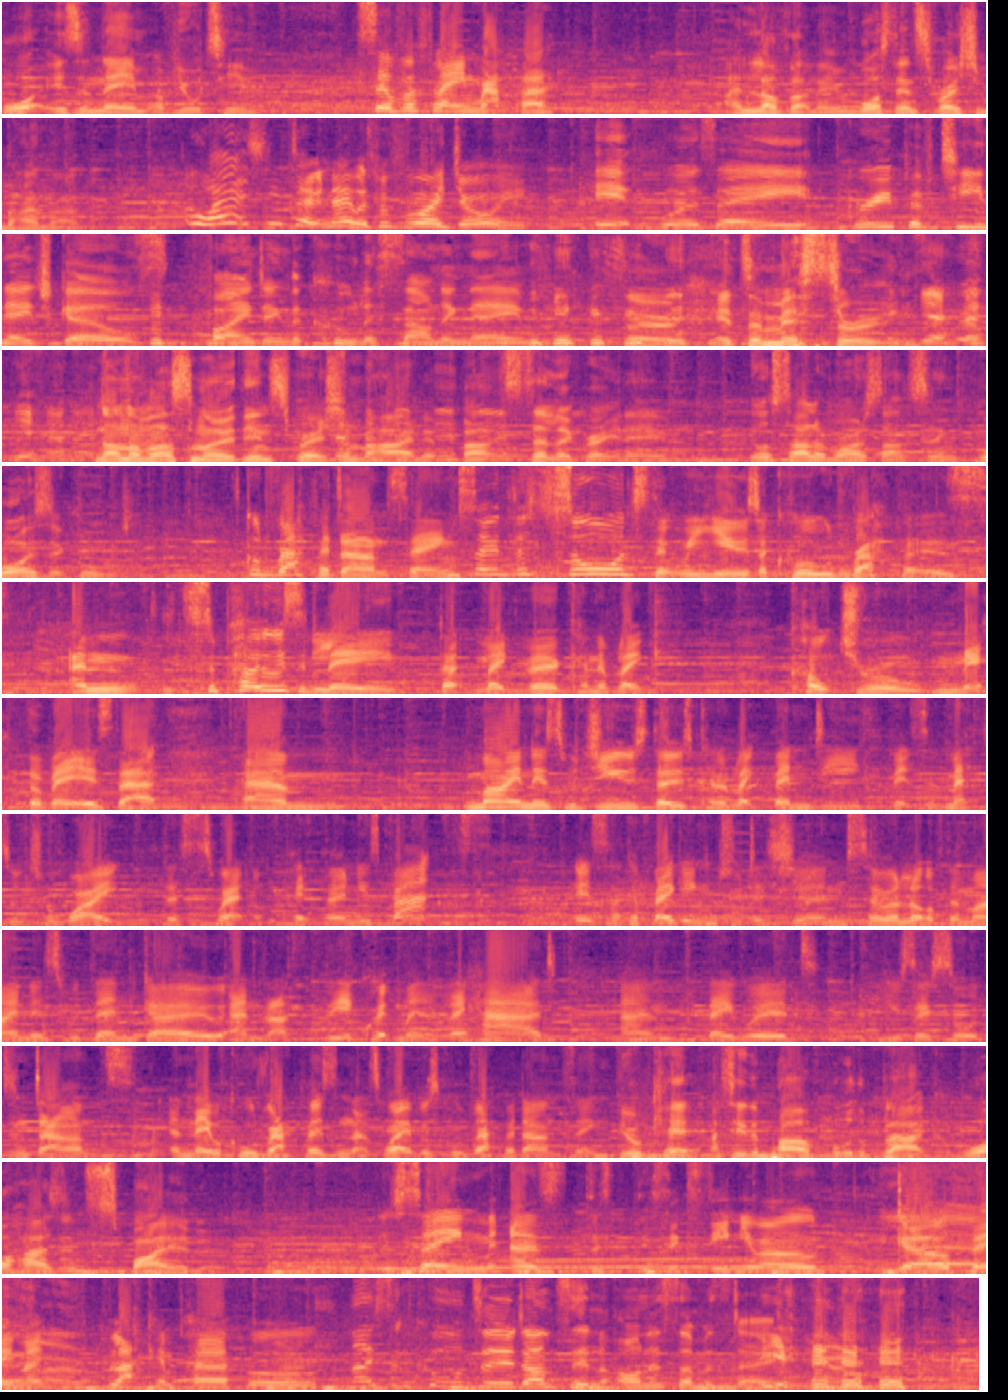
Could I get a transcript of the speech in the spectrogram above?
What is the name of your team? Silver Flame Rapper. I love that name. What's the inspiration behind that? Oh, I actually don't know. It was before I joined. It was a group of teenage girls finding the coolest sounding name. So it's a mystery. Yeah, yeah. None of us know the inspiration behind it, but still a great name. Your style of Morris dancing, what is it called? It's called rapper dancing. So the swords that we use are called rappers, and supposedly that like the kind of like cultural myth of it is that um, miners would use those kind of like bendy bits of metal to wipe the sweat off pit ponies' backs. It's like a begging tradition, so a lot of the miners would then go, and that's the equipment that they had, and they would use those swords and dance, and they were called rappers, and that's why it was called rapper dancing. Your kit, I see the purple, the black. What has inspired it? The same as the 16 year old girl Yeah. thing, like black and purple. nice and cool to dance in on a summer's day. Yeah.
